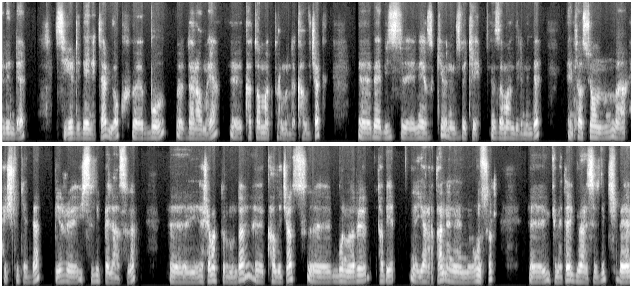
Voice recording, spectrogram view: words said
elinde sihirli değnekler yok. Bu e, daralmaya e, katlanmak durumunda kalacak. E, ve biz ne yazık ki önümüzdeki zaman diliminde enflasyonla eşlik eden bir işsizlik belasını yaşamak durumunda kalacağız. Bunları tabii yaratan en önemli unsur hükümete güvensizlik ve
